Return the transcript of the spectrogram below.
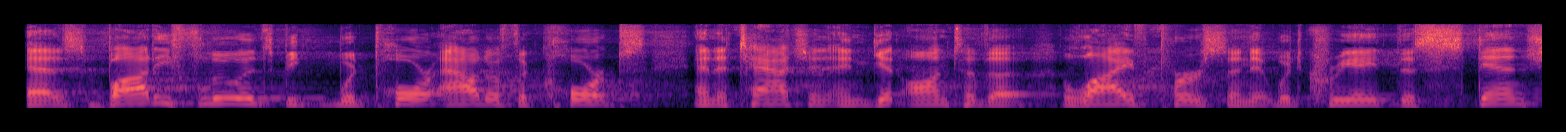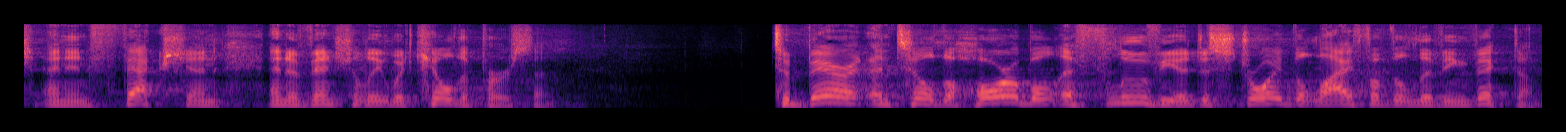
as body fluids be, would pour out of the corpse and attach and, and get onto the live person, it would create this stench and infection and eventually would kill the person. To bear it until the horrible effluvia destroyed the life of the living victim.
